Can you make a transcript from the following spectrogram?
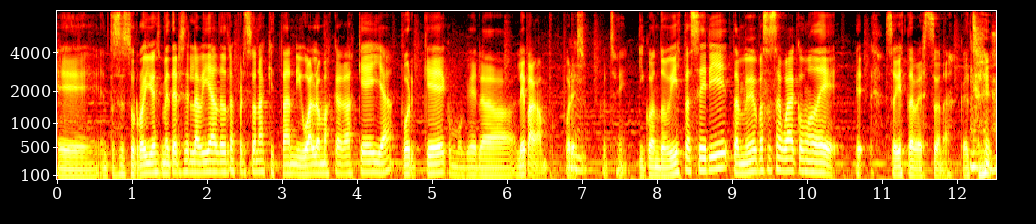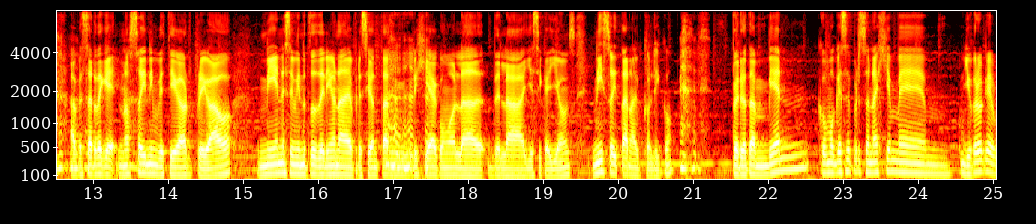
Eh, entonces su rollo es meterse en la vida de otras personas que están igual o más cagadas que ella porque como que la, le pagan por eso, Mm. ¿cachai? Y cuando vi esta serie también me pasó esa weá como de eh, soy esta persona, ¿cachai? A pesar de que no soy un investigador privado, ni en ese minuto tenía una depresión tan rígida como la de la Jessica Jones, ni soy tan alcohólico. Pero también como que ese personaje me... Yo creo que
